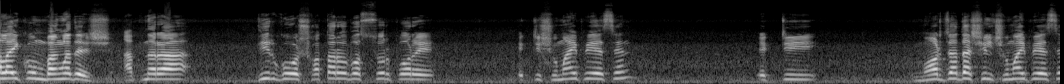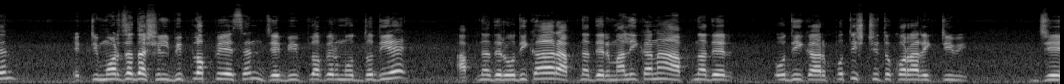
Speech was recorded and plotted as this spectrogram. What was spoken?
আলাইকুম বাংলাদেশ। আপনারা দীর্ঘ সতেরো বছর পরে একটি সময় পেয়েছেন, একটি মর্যাদাশীল সময় পেয়েছেন, একটি মর্যাদাশীল বিপ্লব পেয়েছেন, যে বিপ্লবের মধ্য দিয়ে আপনাদের অধিকার, আপনাদের মালিকানা, আপনাদের অধিকার প্রতিষ্ঠিত করার একটি যে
